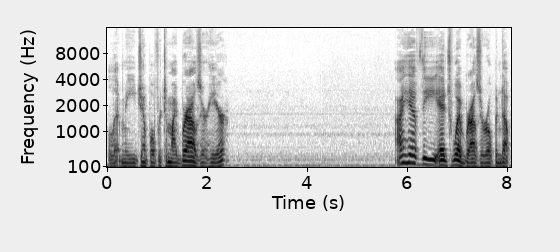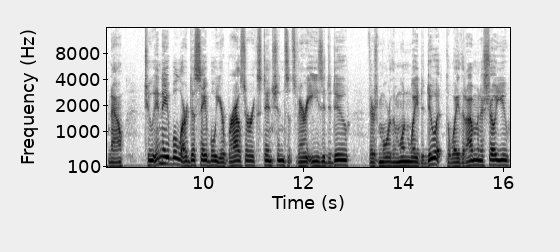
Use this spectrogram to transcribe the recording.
Let me jump over to my browser here. I have the Edge web browser opened up now. To enable or disable your browser extensions, it's very easy to do. There's more than one way to do it. The way that I'm going to show you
